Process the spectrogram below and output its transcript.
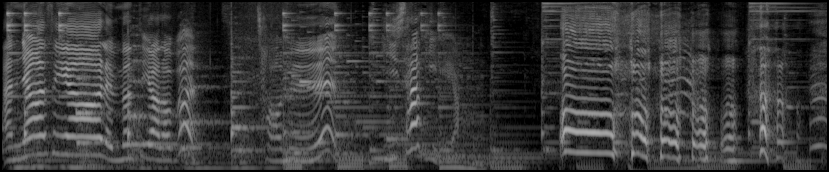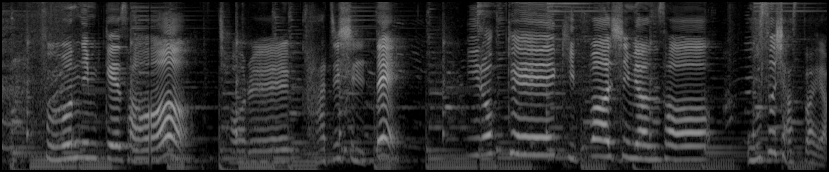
안녕하세요, 랩런트 여러분. 저는 이삭이에요. 어. 부모님께서 저를 가지실 때 이렇게 기뻐하시면서 웃으셨어요.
